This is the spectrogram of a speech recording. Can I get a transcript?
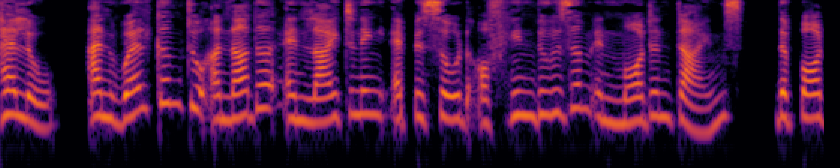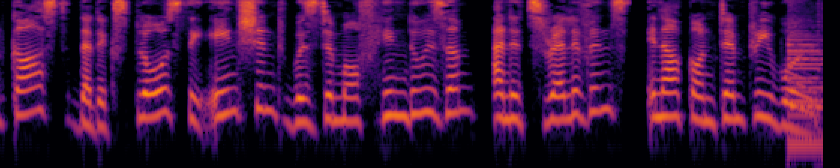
Hello, and welcome to another enlightening episode of Hinduism in Modern Times, the podcast that explores the ancient wisdom of Hinduism and its relevance in our contemporary world.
